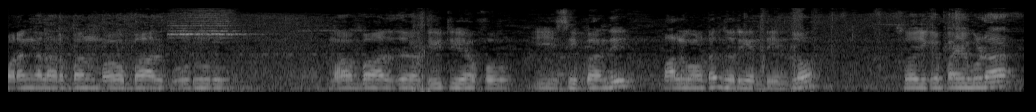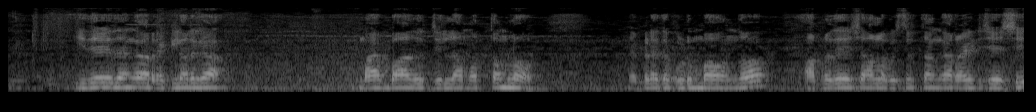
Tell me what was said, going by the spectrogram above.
Warangal urban Mahabad Gudur Mahabad డిటిఎఫ్ ఈ సిబ్బంది పాల్గొనడం జరిగింది దీంట్లో. సో ఇకపై కూడా ఇదే విధంగా రెగ్యులర్గా మహబాద్ జిల్లా మొత్తంలో ఎక్కడైతే కుటుంబం ఉందో ఆ ప్రదేశాల్లో విస్తృతంగా రైడ్ చేసి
